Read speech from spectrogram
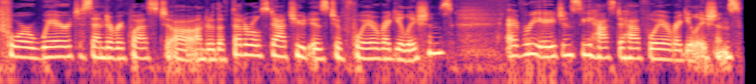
for where to send a request uh, under the federal statute is to FOIA regulations. Every agency has to have FOIA regulations.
